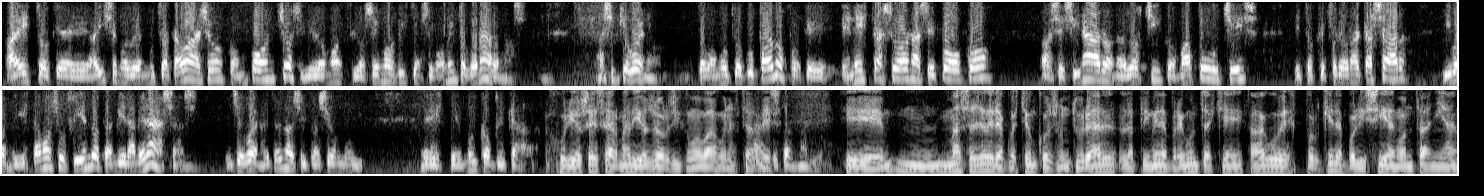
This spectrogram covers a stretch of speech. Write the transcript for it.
a esto que ahí se mueven mucho a caballo, con ponchos, y los hemos visto en su momento con armas. Así que bueno, estamos muy preocupados porque en esta zona hace poco asesinaron a dos chicos mapuches, estos que fueron a cazar, y bueno, y estamos sufriendo también amenazas. Entonces, bueno, esta es una situación muy, este, muy complicada. Julio César, Mario Giorgi, ¿cómo va? Buenas tardes. Ah, ¿qué tal? Eh, más allá de la cuestión coyuntural, la primera pregunta que hago es por qué la policía de montaña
